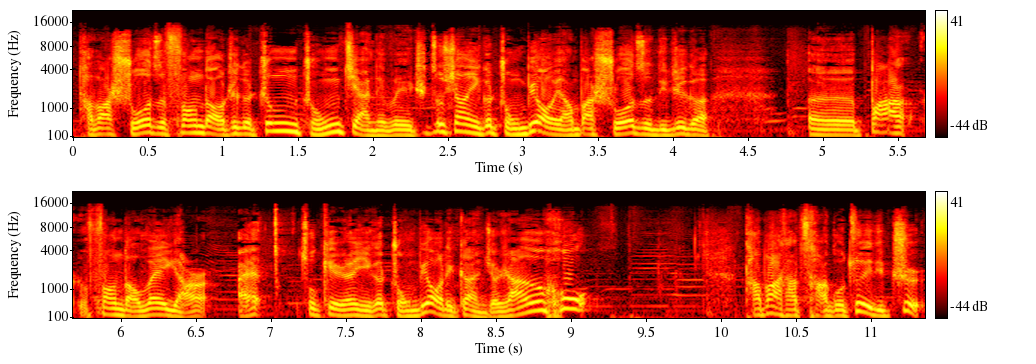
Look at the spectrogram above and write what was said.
他把勺子放到这个正中间的位置，就像一个钟表一样，把勺子的这个呃把放到外沿儿，哎，就给人一个钟表的感觉。然后他把他擦过嘴的纸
